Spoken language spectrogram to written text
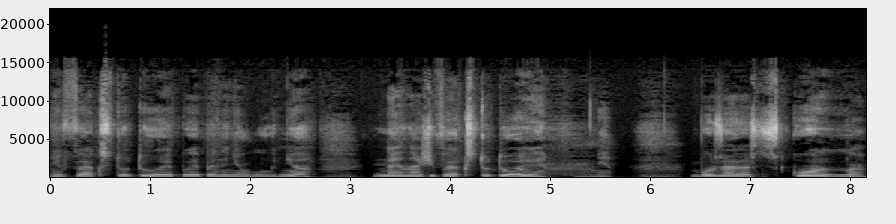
інфраструктури припинення вогню. На наші інфраструктури. Бо зараз скоро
